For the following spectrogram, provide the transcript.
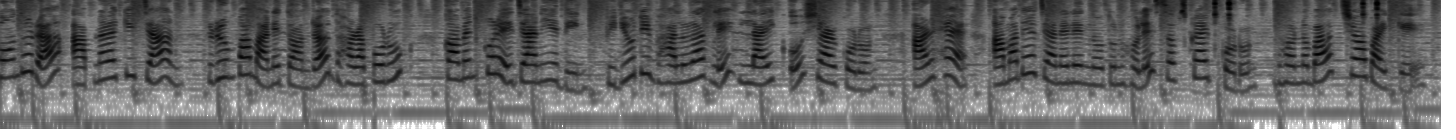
বন্ধুরা, আপনারা কি চান? রুম্পা মানে তন্দ্রা, ধরা পড়ুক? কমেন্ট করে জানিয়ে দিন। ভিডিওটি ভালো লাগলে লাইক ও শেয়ার করুন। আর হ্যাঁ আমাদের চ্যানেলে নতুন হলে সাবস্ক্রাইব করুন। ধন্যবাদ সবাইকে।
